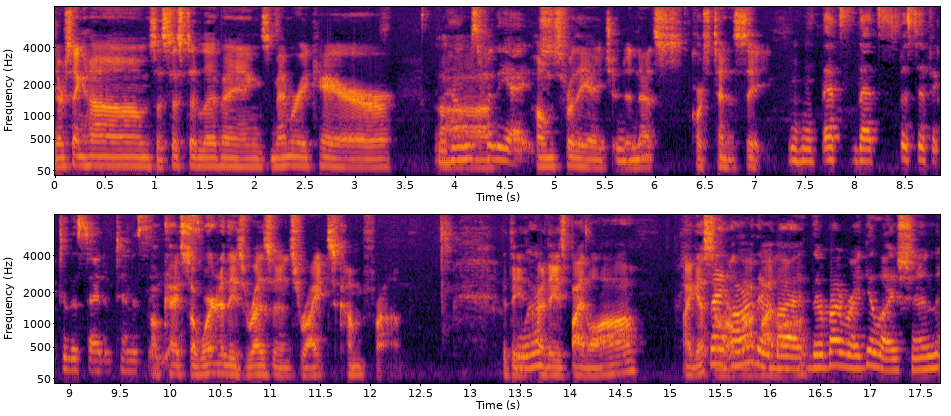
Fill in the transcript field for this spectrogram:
nursing homes, assisted livings, memory care, and homes uh, for the aged. Homes for the aged, mm-hmm. and that's of course Tennessee. Mm-hmm. That's that's specific to the state of Tennessee. Okay, yes. so where do these residents' rights come from? Are these, well, are these by law? I guess they are. They're by, by they're by regulation,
